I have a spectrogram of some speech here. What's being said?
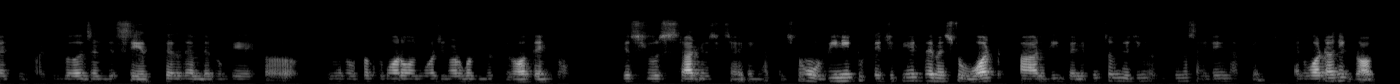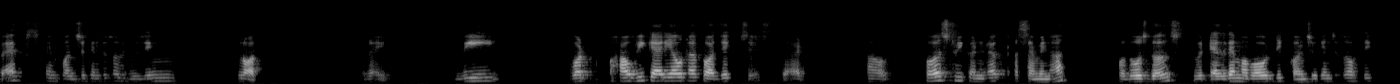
and to girls and just say tell them that okay uh, you know from tomorrow onwards you're not going to use cloth and you know just use start using sanitary napkins no we need to educate them as to what are the benefits of using using a sanitary napkin and what are the drawbacks and consequences of using cloth right? We what how we carry out our projects is that uh, first we conduct a seminar for those girls. We tell them about the consequences of the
